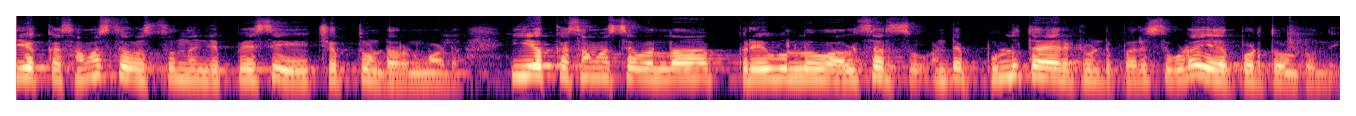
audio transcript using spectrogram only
ఈ యొక్క సమస్య వస్తుందని చెప్పేసి చెప్తుంటారు అనమాట ఈ యొక్క సమస్య వల్ల ప్రేవుల్లో అల్సర్స్ అంటే పుళ్ళు తయారైనటువంటి పరిస్థితి కూడా ఏర్పడుతూ ఉంటుంది.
